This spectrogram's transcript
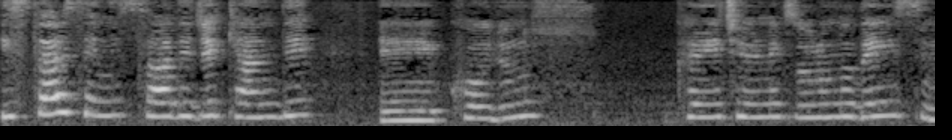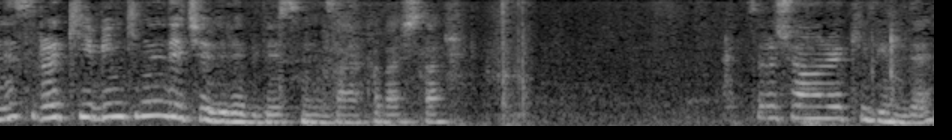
İsterseniz sadece kendi e, koyduğunuz kareyi çevirmek zorunda değilsiniz. Rakibinkini de çevirebilirsiniz arkadaşlar. Sıra şu an rakibimde.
